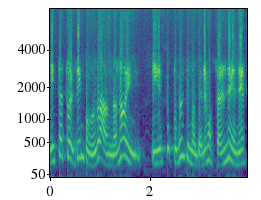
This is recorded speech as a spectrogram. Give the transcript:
y está todo el tiempo dudando, ¿no? Y, y después por último tenemos al nene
